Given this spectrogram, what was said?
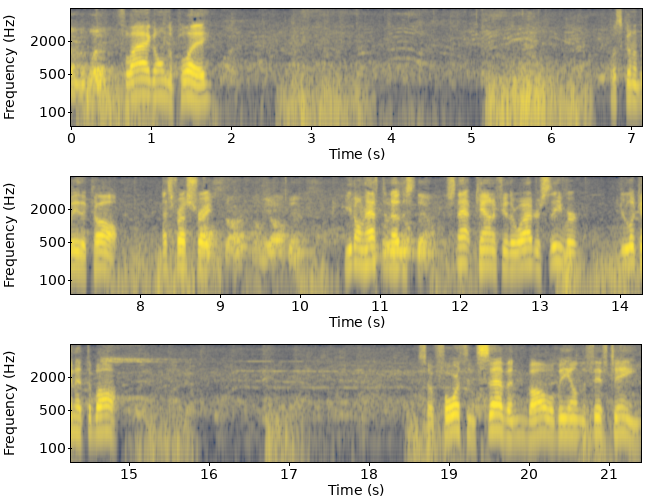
on the play. Flag on the play. What's going to be the call? That's frustrating. You don't have to know the snap count if you're the wide receiver. You're looking at the ball. So fourth and seven, ball will be on the 15.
